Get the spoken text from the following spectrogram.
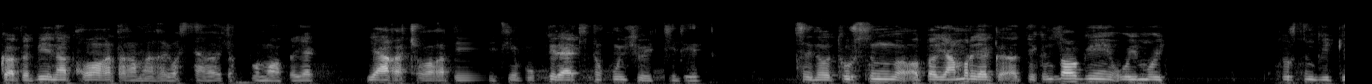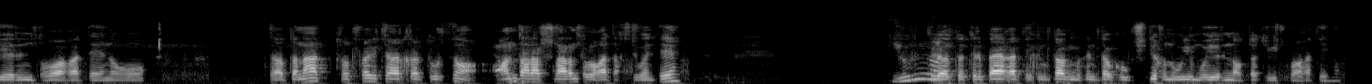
Одоо би над хуваагаад байгаа магаыг бас сайн ойлгохгүй юм одоо яг яагаад ч хуваагаад идэх юм. Бүгдээр адилхан хүн л байдгийг тэгээд. Нөгөө төрсөн одоо ямар яг технологийн үе муу төрсөн гэдгээр нь хуваагаад байна уу За одоо наад судалгаа гэж харахаар төрсөн он дараалж наран хуваагаад ах шиг байна тий Ер нь тэр одоо тэр байгаа технологи технологи хөгжлийнх нь үе мууэр нь одоо тэгж байгаа тийм үү.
